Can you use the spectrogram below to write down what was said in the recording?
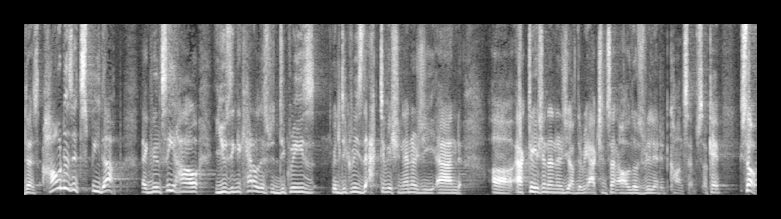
Does, how does it speed up? Like we'll see how using a catalyst will decrease, will decrease the activation energy and uh, activation energy of the reactions and all those related concepts, okay? So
